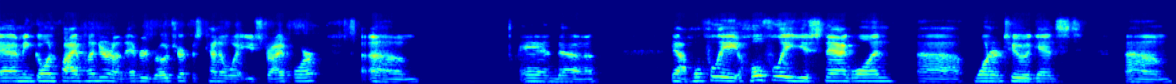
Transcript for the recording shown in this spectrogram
I mean, going 500 on every road trip is kind of what you strive for. Um, and uh, yeah, hopefully, hopefully you snag one, uh, one or two against. Um,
